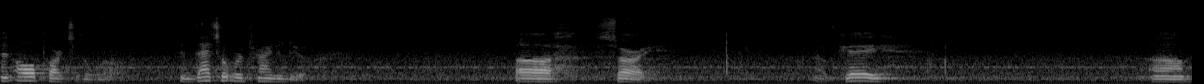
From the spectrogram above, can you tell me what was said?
in all parts of the world. And that's what we're trying to do. Uh, sorry. Okay. Um,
